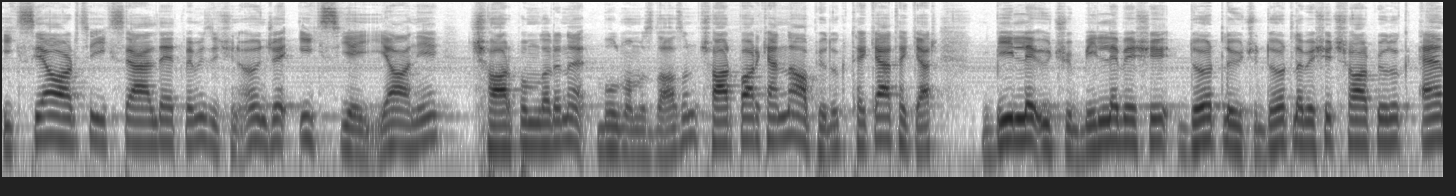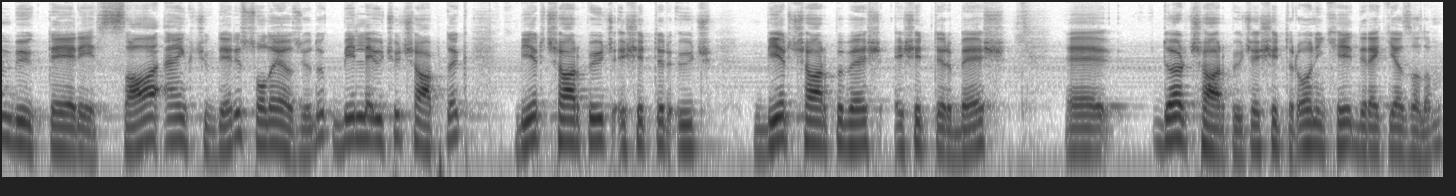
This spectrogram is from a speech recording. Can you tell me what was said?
xy artı x'i elde etmemiz için önce xy yani çarpımlarını bulmamız lazım. Çarparken ne yapıyorduk? Teker teker 1 ile 3'ü 1 ile 5'i 4 ile 3'ü 4 ile 5'i çarpıyorduk. En büyük değeri sağa en küçük değeri sola yazıyorduk. 1 ile 3'ü çarptık. 1 çarpı 3 eşittir 3. 1 çarpı 5 eşittir 5. Ee, 4 çarpı 3 eşittir 12 direkt yazalım.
